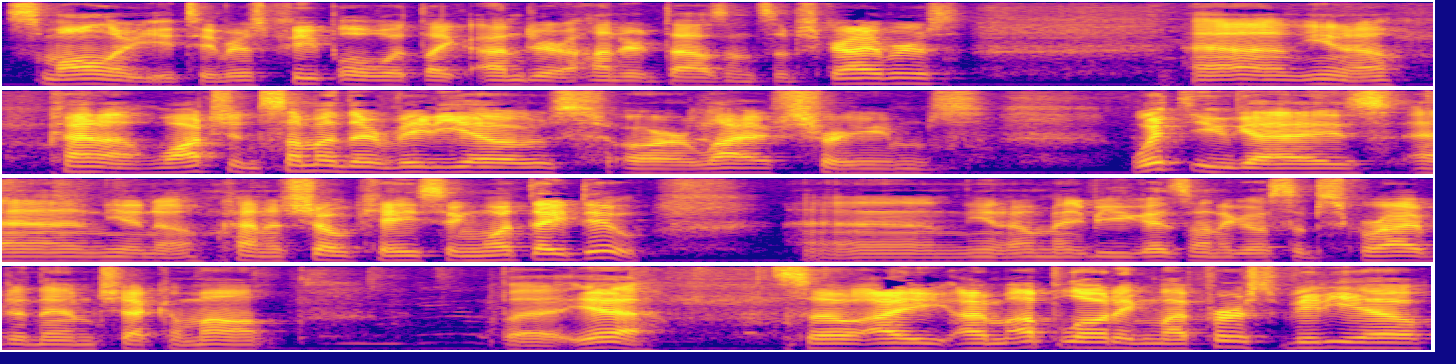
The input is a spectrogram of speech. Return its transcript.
smaller YouTubers, people with like under 100,000 subscribers. And, you know, kind of watching some of their videos or live streams with you guys and, you know, kind of showcasing what they do. And, you know, maybe you guys want to go subscribe to them, check them out. But yeah, so I, I'm uploading my first video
